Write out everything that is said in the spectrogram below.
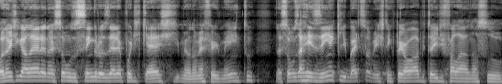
Boa noite, galera. Nós somos o Sem Groselha Podcast. Meu nome é Fermento. Nós somos a resenha que liberta sua mente. Tem que pegar o hábito aí de falar nosso,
